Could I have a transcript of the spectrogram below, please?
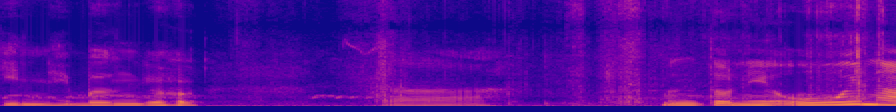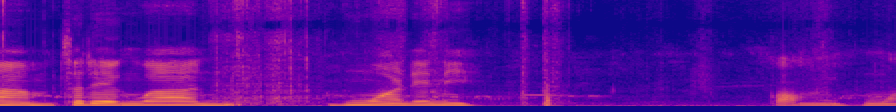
กินให้เบิงอยู่อ่ามึงตัวนี้โอ้ยน้ำแสดงว่าหัวได้นี่ กล้องนี่หัว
